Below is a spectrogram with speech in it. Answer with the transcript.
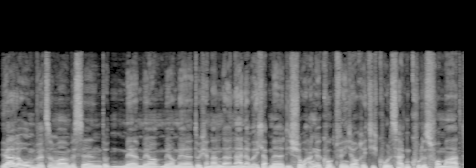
Ja, da oben wird es immer ein bisschen mehr, mehr, mehr und mehr durcheinander. Nein, aber ich habe mir die Show angeguckt, finde ich auch richtig cool. Ist halt ein cooles Format.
